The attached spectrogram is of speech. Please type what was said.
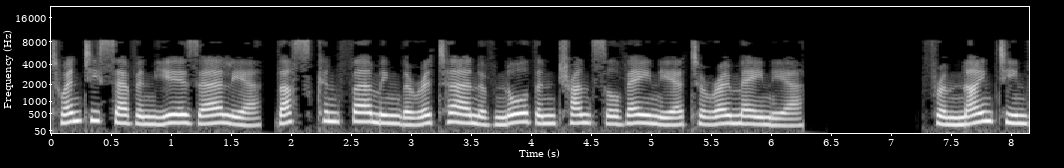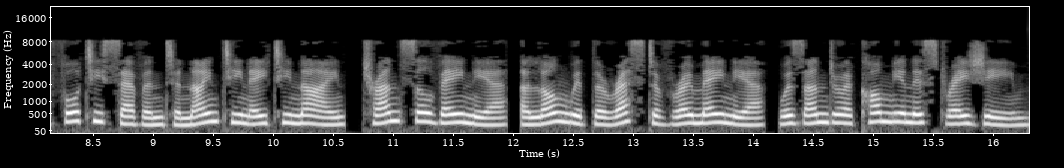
27 years earlier, thus confirming the return of northern Transylvania to Romania. From 1947 to 1989, Transylvania, along with the rest of Romania, was under a communist regime.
